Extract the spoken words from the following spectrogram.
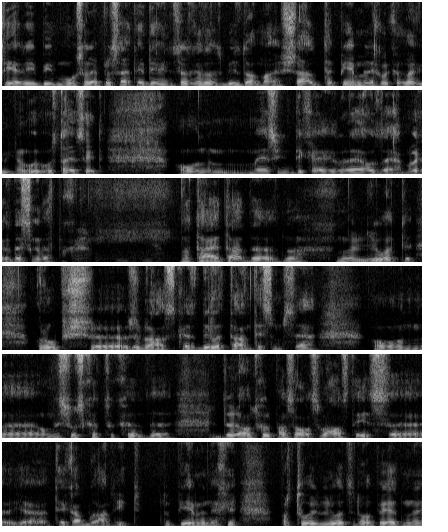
tie arī bija mūsu represētie. 90. gados bija izdomājuši šādu pieminiektu, kad vajag viņu uztaisīt. Un mēs viņu tikai realizējām, liekas, desmit gadus atpakaļ. Nu, tā ir tāda nu, nu, ļoti rupšs eh, žurnālistiskais diletantisms. Ja? Un, eh, un es uzskatu, ka eh, daudz kur pasaules valstīs ja tiek apgānīti nu, pieminiekti, par to ļoti nopietni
